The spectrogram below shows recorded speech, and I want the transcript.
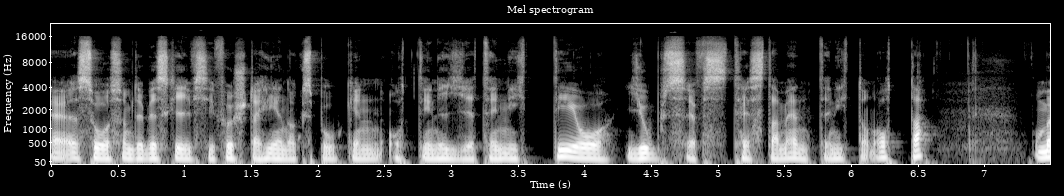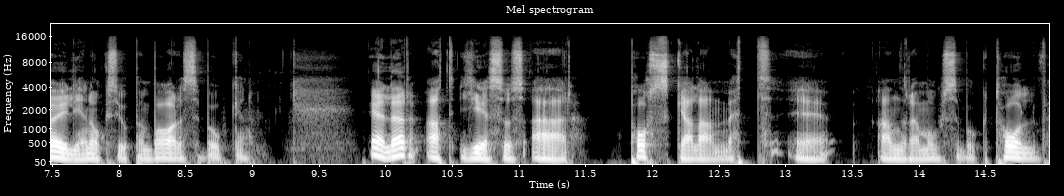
Eh, så som det beskrivs i första Henoksboken 89-90 och Josefs testamente 19.8. Och möjligen också i Uppenbarelseboken. Eller att Jesus är påskalammet, eh, Andra Mosebok 12.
